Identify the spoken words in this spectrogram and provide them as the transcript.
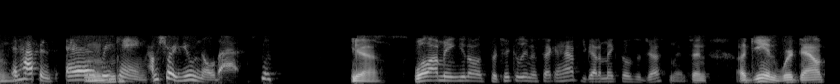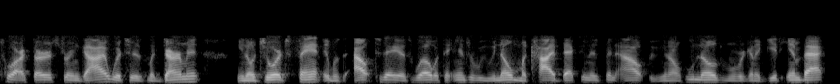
Mm. It happens every Mhm. game. I'm sure you know that. Yeah. Well, I mean, you know, particularly in the second half, you got to make those adjustments. And again, we're down to our third string guy, which is McDermott. You know, George Fant, it was out today as well with the injury. We know Mekhi Becton has been out. You know, who knows when we're going to get him back.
